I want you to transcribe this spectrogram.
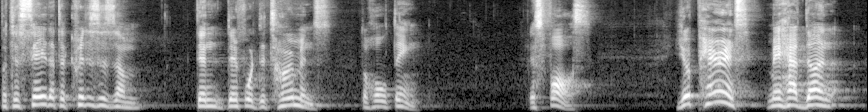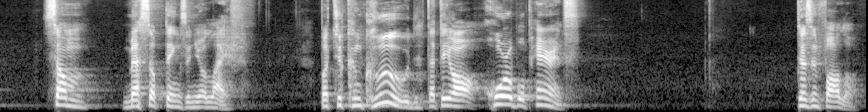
But to say that the criticism then therefore determines the whole thing is false. Your parents may have done some mess up things in your life. But to conclude that they are horrible parents doesn't follow.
